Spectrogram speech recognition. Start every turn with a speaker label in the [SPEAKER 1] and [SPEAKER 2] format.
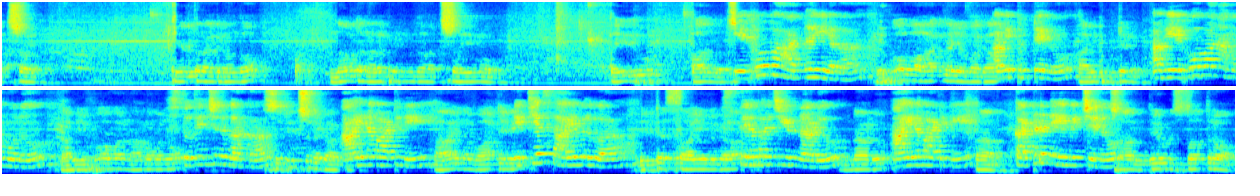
[SPEAKER 1] అధ్యాయం కీర్తన గ్రంథం నూట నలభై ఎనిమిదో అధ్యాయము ఐదు
[SPEAKER 2] యెహోవా ఆజ్ఞయ్యగా
[SPEAKER 1] యెహోవా
[SPEAKER 2] అవి పుట్టెను.
[SPEAKER 1] అవి పుట్టెను.
[SPEAKER 2] అవి యెహోవా నామమును
[SPEAKER 1] అవి యెహోవా నామమును
[SPEAKER 2] స్తుతించును గాక
[SPEAKER 1] స్థుతించునుగా
[SPEAKER 2] ఆయన వాటిని
[SPEAKER 1] ఆయన వాటిని
[SPEAKER 2] నిత్య స్థాయిలుగా
[SPEAKER 1] నిత్య స్థాయులుగా
[SPEAKER 2] స్థిరపరిచి ఉన్నాడు.
[SPEAKER 1] ఉన్నాడు
[SPEAKER 2] ఆయన వాటికి కట్టడ నియమించెను.
[SPEAKER 1] దేవుడి స్తోత్రం.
